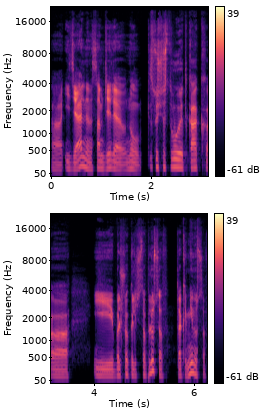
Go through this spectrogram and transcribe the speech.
э, идеальное. На самом деле, ну, существует как э, и большое количество плюсов, так и минусов,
